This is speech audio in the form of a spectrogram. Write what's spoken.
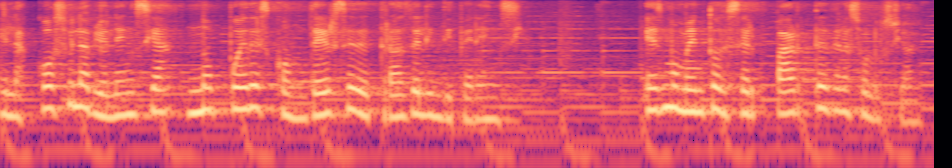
El acoso y la violencia no puede esconderse detrás de la indiferencia. Es momento de ser parte de la solución,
